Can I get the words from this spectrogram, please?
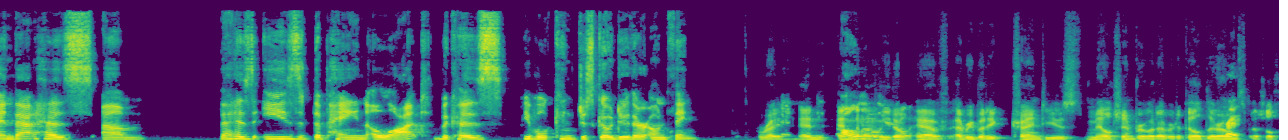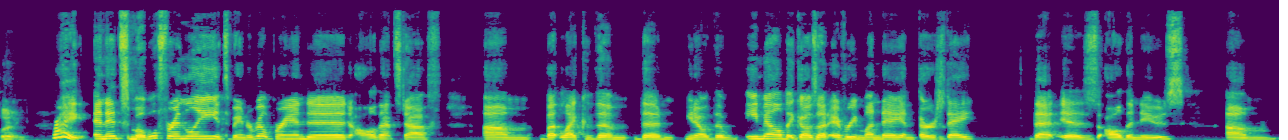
and that has um, that has eased the pain a lot because people can just go do their own thing. Right. And And and now you don't have everybody trying to use MailChimp or whatever to build their own Right. special thing. Right. And it's mobile friendly, it's Vanderbilt branded, all that stuff. Um, but like the the you know the email that goes out every Monday and Thursday that is all the news. Um,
